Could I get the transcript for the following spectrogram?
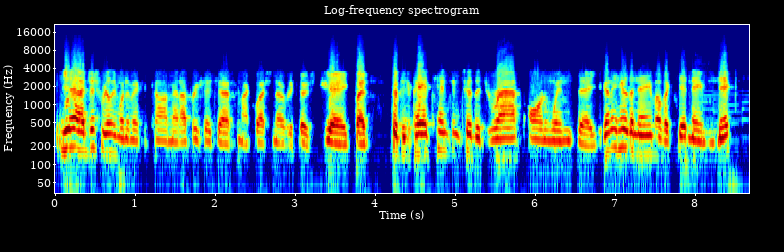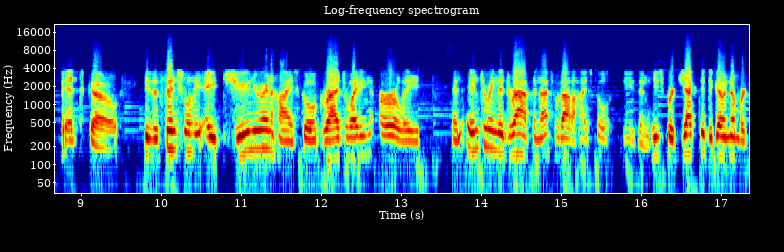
Yeah, I just really want to make a comment. I appreciate you asking my question over to Coach Jake. But if you pay attention to the draft on Wednesday, you're going to hear the name of a kid named Nick Bitsko. He's essentially a junior in high school, graduating early and entering the draft, and that's without a high school season. He's projected to go number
